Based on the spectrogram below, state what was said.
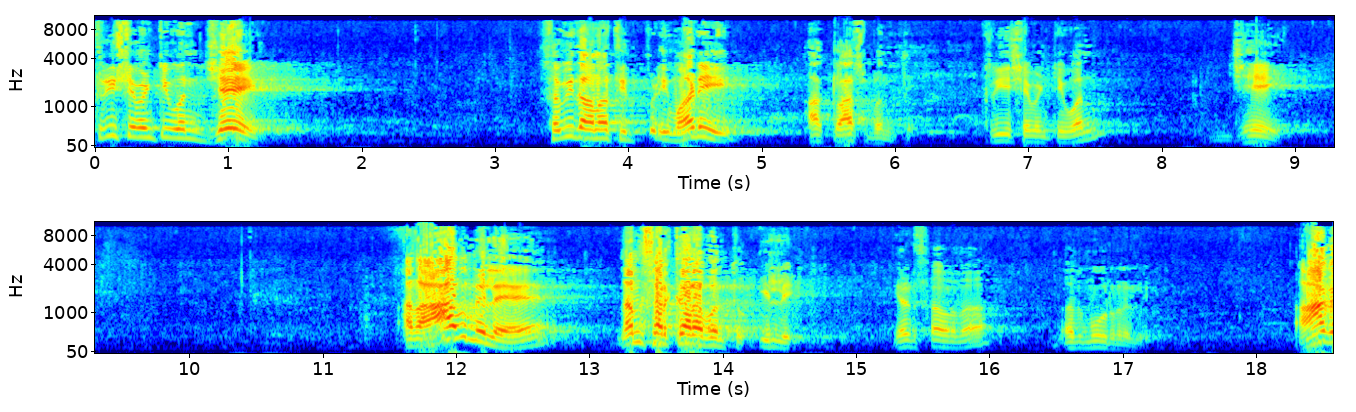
ತ್ರೀ ಸೆವೆಂಟಿ ಒನ್ ಜೆ ಸಂವಿಧಾನ ತಿದ್ದುಪಡಿ ಮಾಡಿ ಆ ಕ್ಲಾಸ್ ಬಂತು. ತ್ರೀ ಸೆವೆಂಟಿ ಒನ್ ಜೆ ಅದಾದ್ಮೇಲೆ ನಮ್ಮ ಸರ್ಕಾರ ಬಂತು ಇಲ್ಲಿ, ಎರಡ್ ಸಾವಿರದ ಹದಿಮೂರರಲ್ಲಿ. ಆಗ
